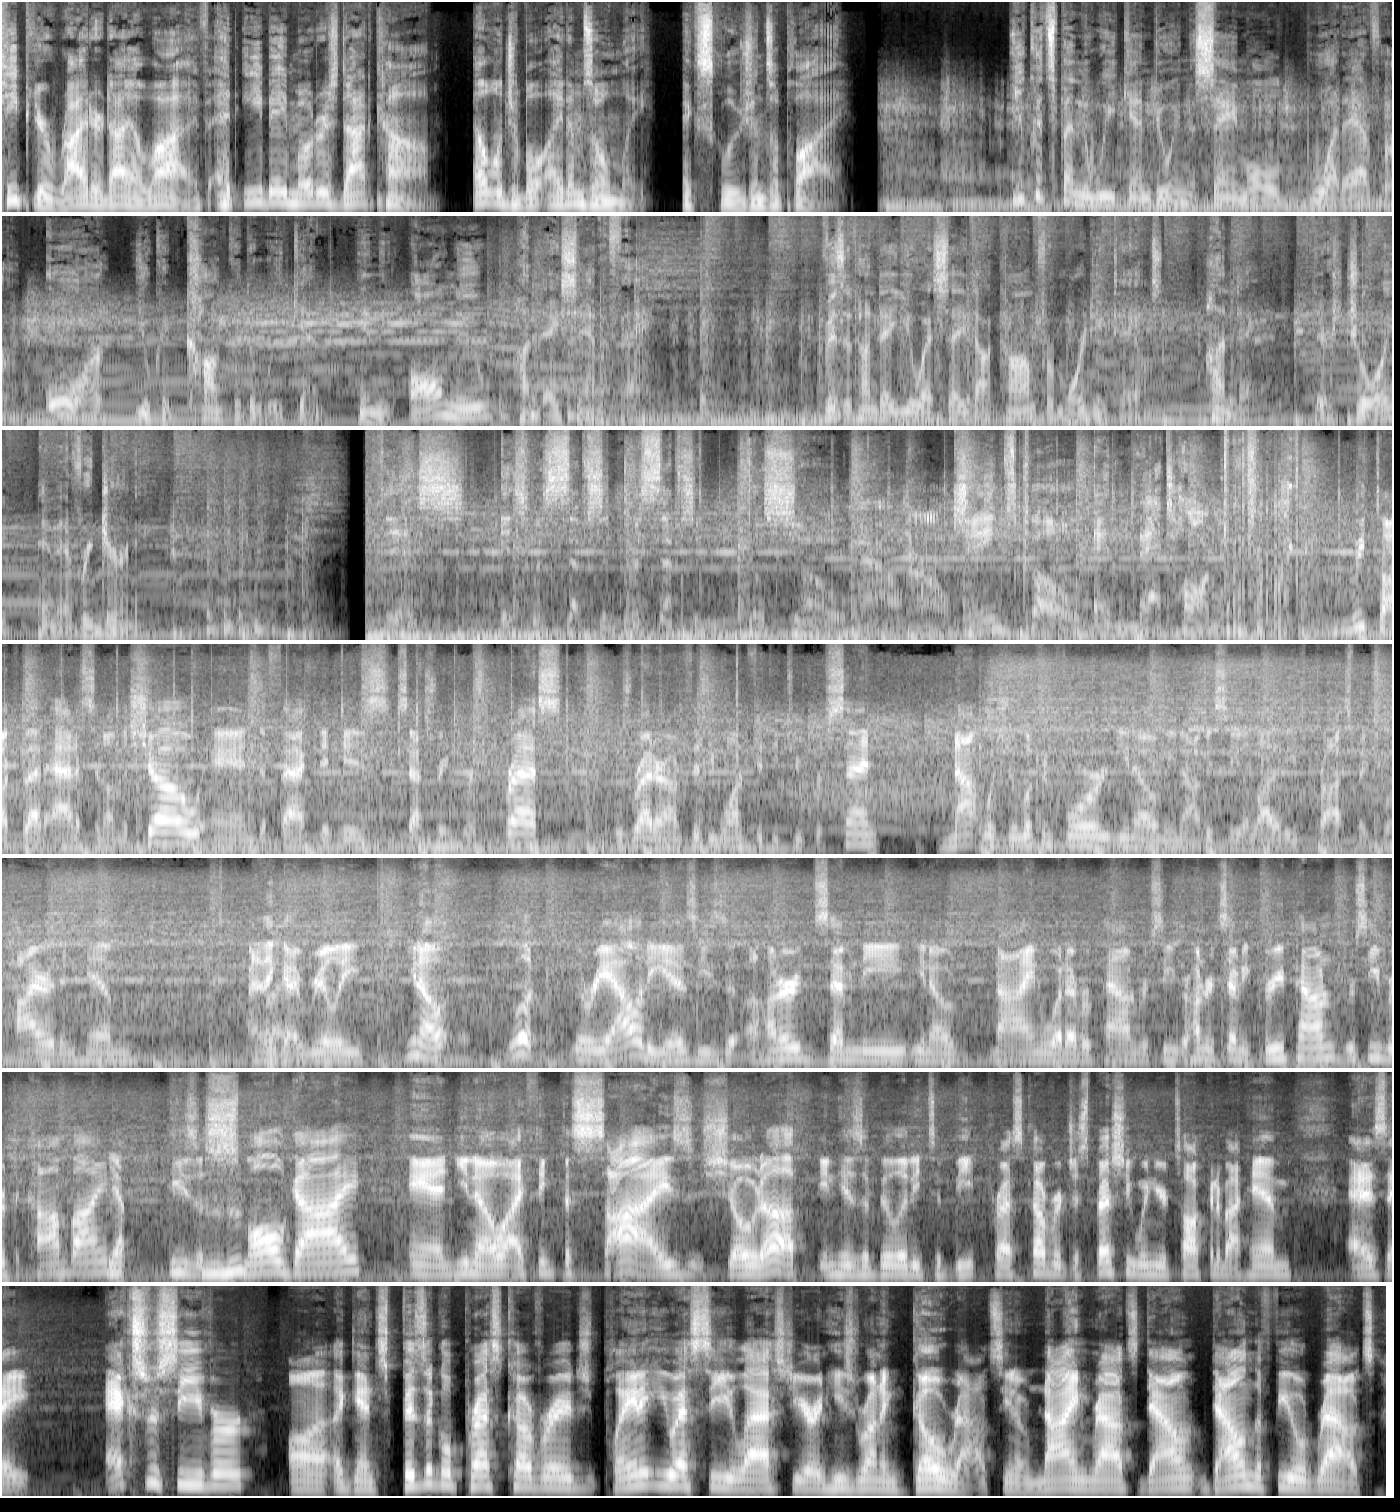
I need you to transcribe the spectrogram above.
Keep your ride or die alive at ebaymotors.com. Eligible items only. Exclusions apply. You could spend the weekend doing the same old whatever, or you could conquer the weekend in the all-new Hyundai Santa Fe. Visit HyundaiUSA.com for more details. Hyundai, there's joy in every journey. This is Reception Perception, the show. Now, James Koh and Matt Harmon. We talked about Addison on the show and the fact that his success rate versus press was right around 51, 52%. Not what you're looking for. You know, I mean, obviously, a lot of these prospects were higher than him. I think right. I really, you know, look, the reality is he's 170, you know, nine whatever pound receiver, 173 pound receiver at the combine. Yep. He's a mm-hmm. small guy. And, you know, I think the size showed up in his ability to beat press coverage, especially when you're talking about him as a X receiver uh, against physical press coverage, playing at USC last year, and he's running go routes, you know, nine routes down down the field routes.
